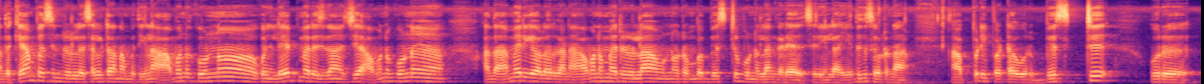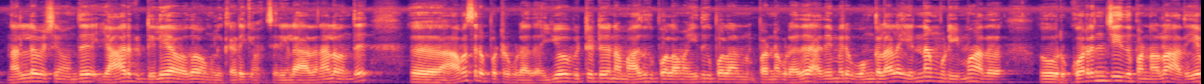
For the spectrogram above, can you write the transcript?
அந்த கேம்பஸ் இன்டர்வியூவில் செலக்ட் ஆனால் பார்த்தீங்களா அவனுக்கு ஒன்றும் கொஞ்சம் லேட் மேரேஜ் தான் ஆச்சு. அவனுக்கு ஒன்றும் அந்த அமெரிக்காவில் இருக்கான அவனை மாதிரிலாம் ஒன்றும் ரொம்ப பெஸ்ட்டு பொண்ணுலாம் கிடையாது. சரிங்களா? எதுக்கு சொல்கிறேன்னா அப்படிப்பட்ட ஒரு பெஸ்ட்டு ஒரு நல்ல விஷயம் வந்து யாருக்கு டிலே ஆகுதோ அவங்களுக்கு கிடைக்கும் சரிங்களா? அதனால் வந்து அவசரப்பட்டுறக்கூடாது. ஐயோ விட்டுட்டு நம்ம அதுக்கு போகலாமா இதுக்கு போகலான்னு பண்ணக்கூடாது. அதேமாதிரி உங்களால் என்ன முடியுமோ அதை ஒரு குறைஞ்சி இது பண்ணாலும் அதையே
